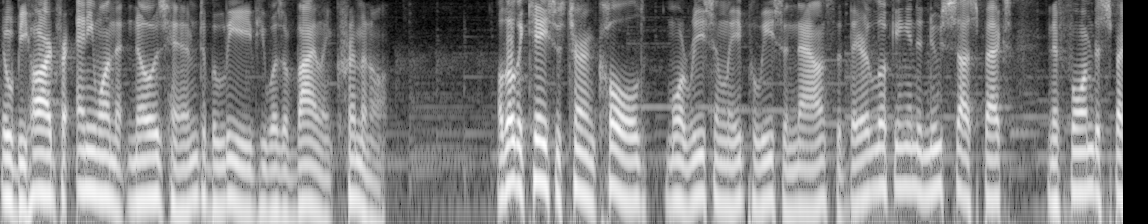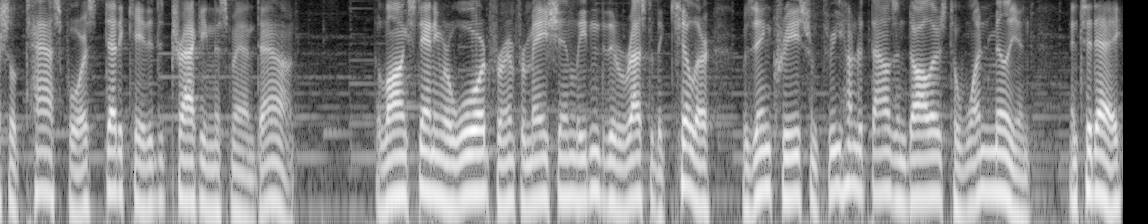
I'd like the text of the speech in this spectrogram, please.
It would be hard for anyone that knows him to believe he was a violent criminal. Although the case has turned cold, more recently police announced that they are looking into new suspects and have formed a special task force dedicated to tracking this man down. The long standing reward for information leading to the arrest of the killer was increased from $300,000 to 1 million, and today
